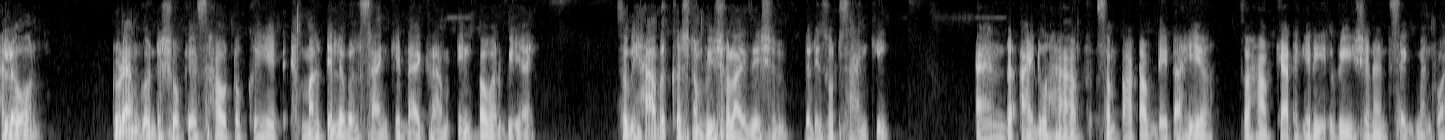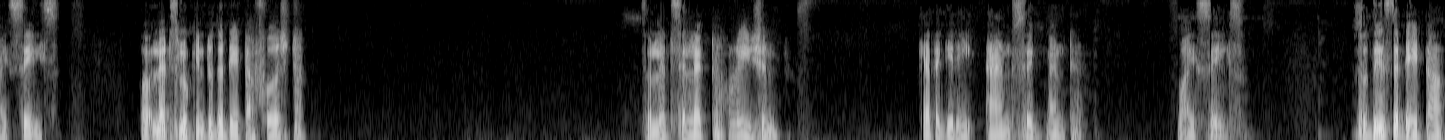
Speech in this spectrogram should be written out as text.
Hello all. Today I'm going to showcase how to create a multi-level Sankey diagram in Power BI. So we have a custom visualization that is what Sankey and I do have some part of data here. So I have category, region and segment wise sales. Uh, let's look into the data first. So let's select region, category and segment wise sales. So this is the data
